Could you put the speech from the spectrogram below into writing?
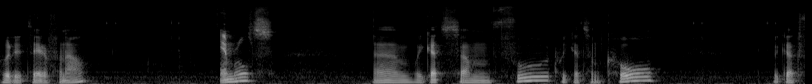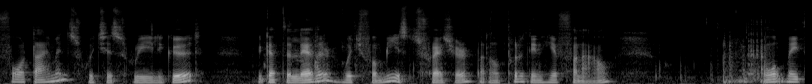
put it there for now. Emeralds. Um, we got some food, we got some coal, we got four diamonds, which is really good. We got the leather, which for me is treasure, but I'll put it in here for now. I won't make,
